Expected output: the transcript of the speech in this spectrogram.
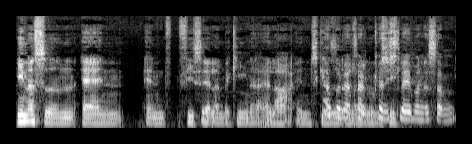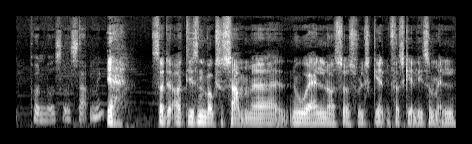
indersiden af en, en fisse eller en vagina, eller en skede, altså i hvert fald kønslæberne, som på en måde sidder sammen, ikke? Ja, så det, og de er sådan vokset sammen. Øh, nu er alle også forskellige, forskellige som alle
